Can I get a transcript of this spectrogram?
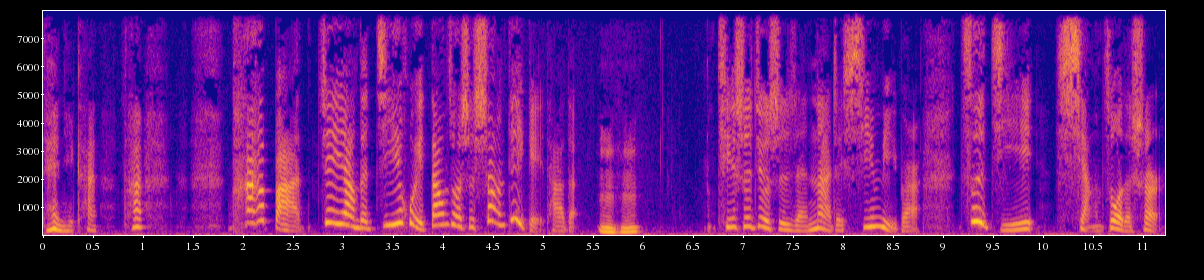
哎，你看他，他把这样的机会当做是上帝给他的，嗯哼，其实就是人呐、这心里边自己想做的事儿，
